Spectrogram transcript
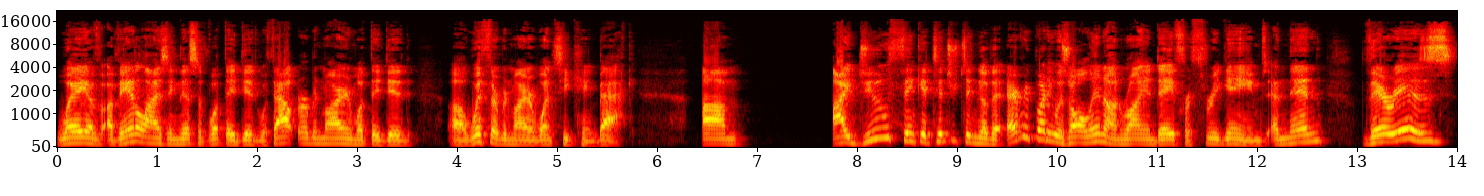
way of, of analyzing this of what they did without Urban Meyer and what they did uh, with Urban Meyer once he came back. Um, I do think it's interesting though that everybody was all in on Ryan Day for three games, and then there is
